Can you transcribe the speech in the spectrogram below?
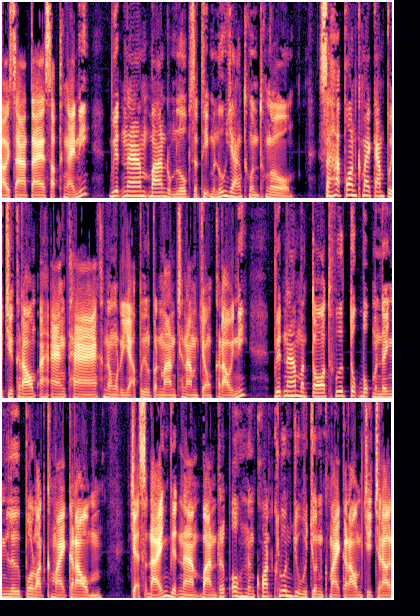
ដោយសារតែសប្តាហ៍ថ្ងៃនេះ វៀតណាមបានរំលោភសិទ្ធិមនុស្សយ៉ាងធ្ងន់ធ្ងរសហព័ន្ធខ្មែរកម្ពុជាក្រោមអះអាងថាក្នុងរយៈពេលប្រមាណឆ្នាំចុងក្រោយនេះវៀតណាមបន្តធ្វើទុកបុកម្នេញលើពលរដ្ឋខ្មែរក្រោមជាក់ស្ដែងវៀតណាមបានរឹបអូសនិងឃាត់ខ្លួនយុវជនខ្មែរក្រោមជាច្រើន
